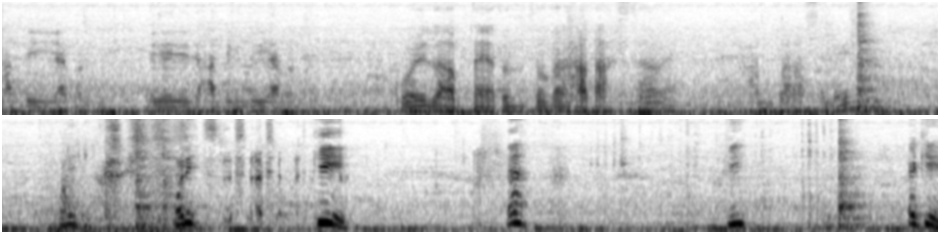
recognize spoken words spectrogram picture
হাত দিয়ে ইয়া করবি। এই যে- এই যে হাত কিন্তু ইয়া করবি। কই লাভ নাই এত দূর তো হাত আসতে হবে। হাত বাড়াচ্ছে নেই ওরে ওরে কি? হ্যাঁ? কি? এ কি?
